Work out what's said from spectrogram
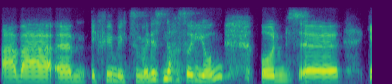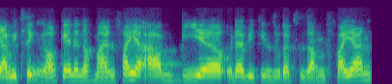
aber ähm, ich fühle mich zumindest noch so jung. Und äh, ja, wir trinken auch gerne nochmal ein Feierabendbier oder wir gehen sogar zusammen feiern.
